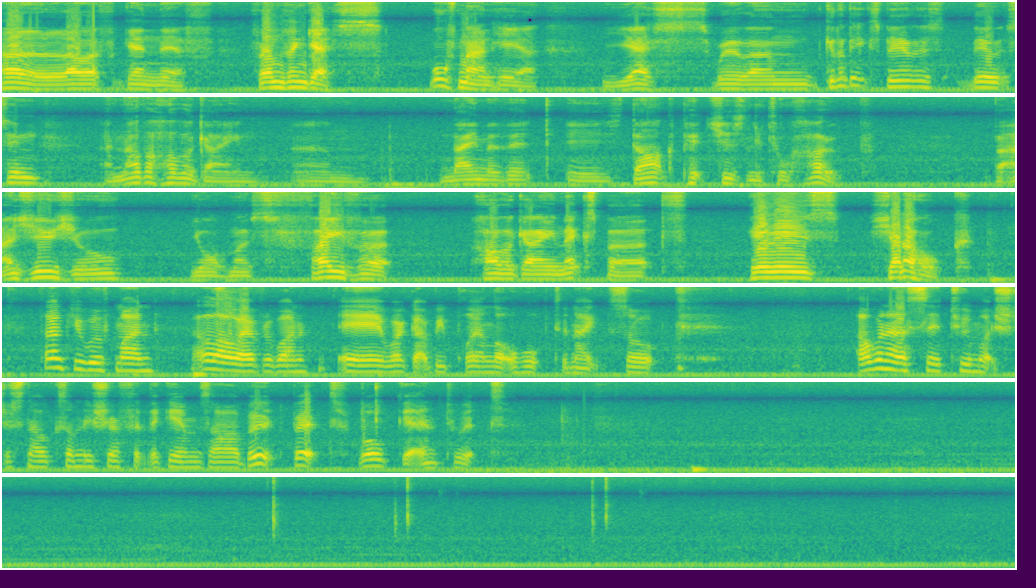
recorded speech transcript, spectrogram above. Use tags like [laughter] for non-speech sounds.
Hello again, Nif. Friends and guests, Wolfman here. Yes, we're um, going to be experiencing another horror game. Um, name of it is Dark Pictures Little Hope. But as usual, your most favourite horror game expert, here is Shadowhawk. Thank you, Wolfman. Hello, everyone. Uh, we're going to be playing Little Hope tonight, so I won't say too much just now because I'm not sure what the games are about, but we'll get into it.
